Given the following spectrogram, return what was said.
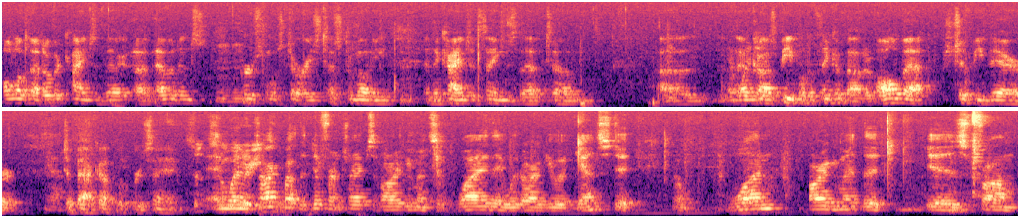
all of that other kinds of uh, evidence, Mhm. personal stories, testimony, and the kinds of things that, um, uh, that when you- cause people to think about it. All that should be there Yeah. to back up what we're saying. So, so And when you talk about the different types of arguments of why they would argue against it, you know, one argument that is from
